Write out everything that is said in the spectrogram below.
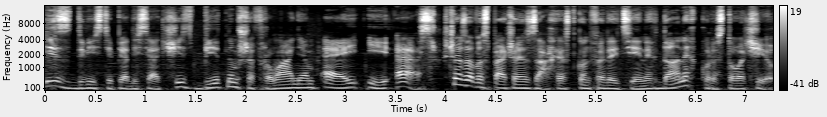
із 256-бітним шифруванням AES, що забезпечує захист конфіденційних даних користувачів.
